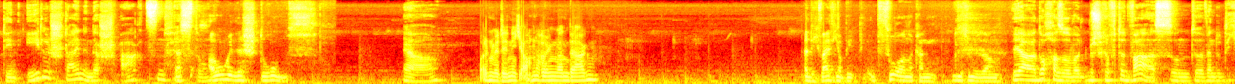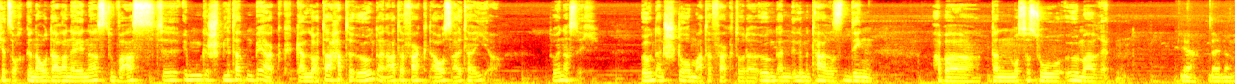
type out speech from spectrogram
Den Edelstein in der schwarzen Das Festung. Auge des Sturms. Ja. Wollten wir den nicht auch noch irgendwann bergen? Also ich weiß nicht, ob ich zuordnen kann, muss ich mir sagen. Ja, doch, also beschriftet war es. Und äh, wenn du dich jetzt auch genau daran erinnerst, du warst äh, im gesplitterten Berg. Galotta hatte irgendein Artefakt aus Altair. Du erinnerst dich. Irgendein Sturmartefakt oder irgendein elementares Ding. Aber dann musstest du Ömer retten. Ja, leider.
